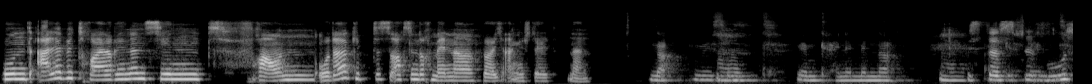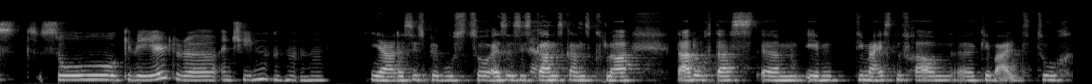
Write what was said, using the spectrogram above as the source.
Und alle Betreuerinnen sind Frauen, oder? Gibt es auch, sind auch Männer bei euch angestellt? Nein. Nein, wir, mhm. sind, mhm. wir haben keine Männer. Mhm. Ist das bewusst so gewählt oder entschieden? Mhm, mhm. Ja, das ist bewusst so. Also es ist ja. ganz, ganz klar, dadurch, dass ähm, eben die meisten Frauen äh, Gewalt durch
